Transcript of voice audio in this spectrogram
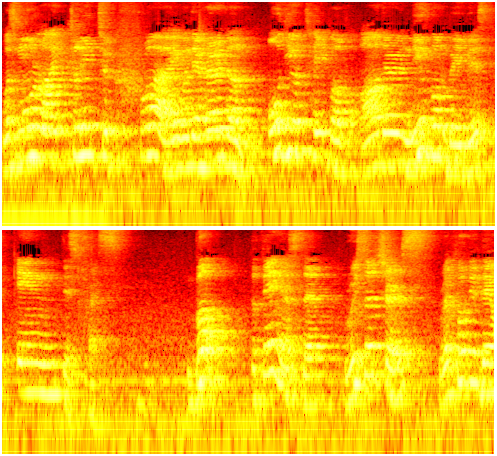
was more likely to cry when they heard an audio tape of other newborn babies in distress. But the thing is that researchers recorded their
